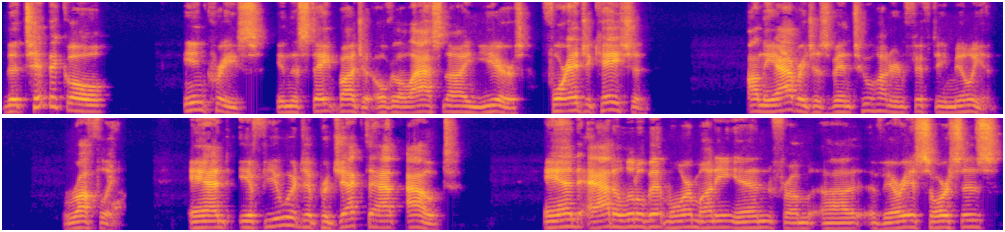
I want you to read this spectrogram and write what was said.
The typical increase in the state budget over the last 9 years for education on the average has been 250 million roughly. And if you were to project that out and add a little bit more money in from uh, various sources.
